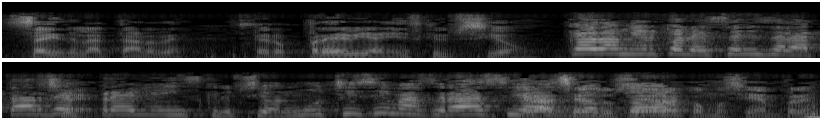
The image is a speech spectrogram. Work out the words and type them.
6 de la tarde, pero previa inscripción. Cada miércoles, 6 de la tarde, previa inscripción. Muchísimas gracias, Gracias, doctor. Lucero, como siempre.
